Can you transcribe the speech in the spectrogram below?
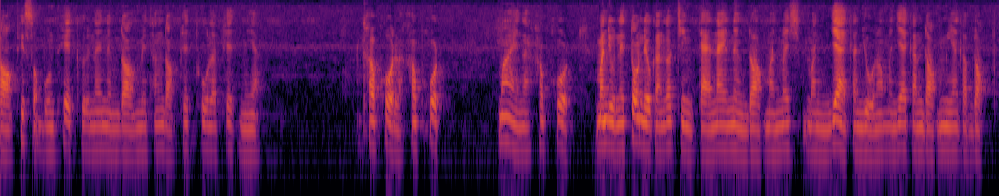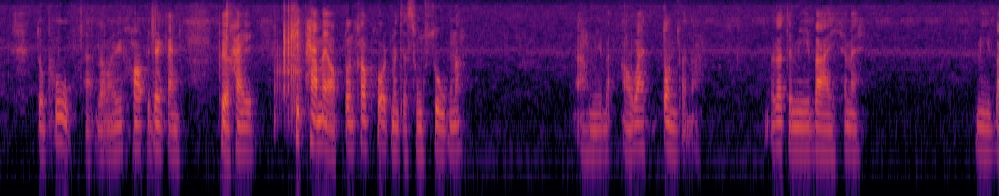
ดอกที่สมบูรณ์เพศคือในหนึ่งดอกมีทั้งดอกเพศผู้และเพศเมียข้าวโพดล่ะข้าวโพดไม่นะข้าวโพดมันอยู่ในต้นเดียวกันก็จริงแต่ในหนึ่งดอกมันไม่มันแยกกันอยู่เนาะมันแยกกันดอกเมียกับดอกตัวผู้อะเรามาวิเคราะห์ไปด้วยกันเผื่อใครคิดภาพไม่ออกต้นข้าวโพดมันจะสูงๆเนาะเอามีใบเอาวาดต้นก่อนนะแล้วก็จะมีใบใช่ไหมมีใบ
